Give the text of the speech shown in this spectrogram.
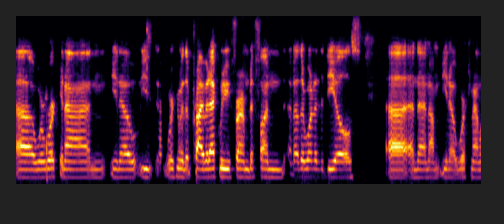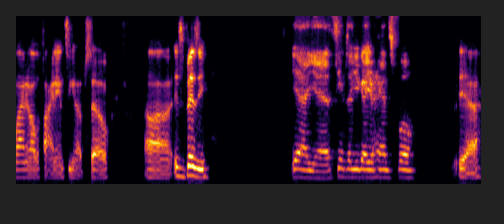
Uh, we're working on, you know, working with a private equity firm to fund another one of the deals, uh, and then I'm, you know, working on lining all the financing up. So uh, it's busy. Yeah, yeah. It seems like you got your hands full. Yeah.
